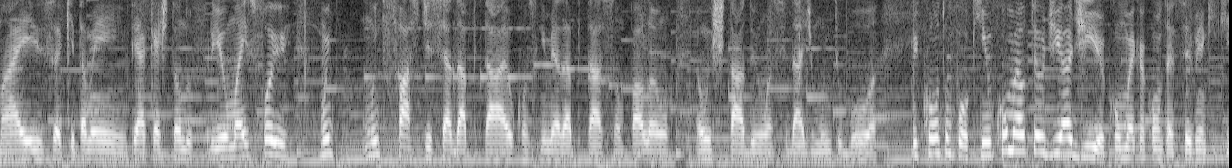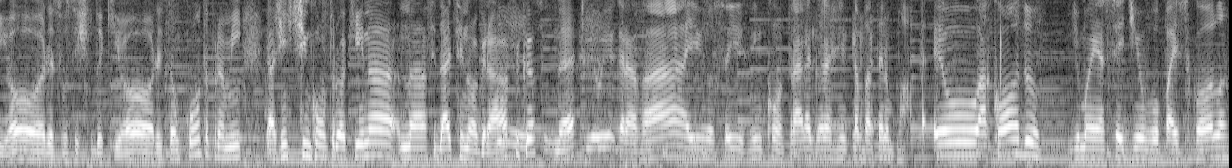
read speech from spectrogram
Mas aqui também tem a questão do frio, mas foi muito muito fácil de se adaptar, eu consegui me adaptar a São Paulo, é um, é um estado e uma cidade muito boa. Me conta um pouquinho como é o teu dia a dia, como é que acontece? Você vem aqui que horas, você estuda que horas, então conta pra mim. A gente te encontrou aqui na, na cidade cenográfica, sim, sim. né? Eu ia gravar e vocês me encontraram, agora a gente tá batendo papo. Eu acordo de manhã cedinho, vou pra escola,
